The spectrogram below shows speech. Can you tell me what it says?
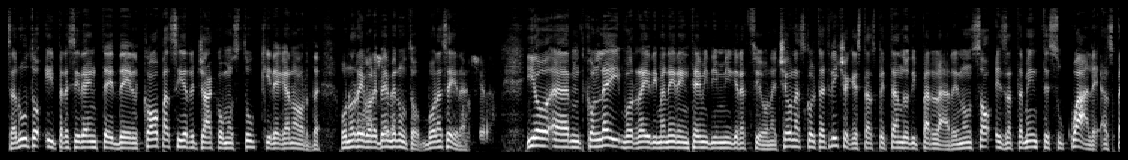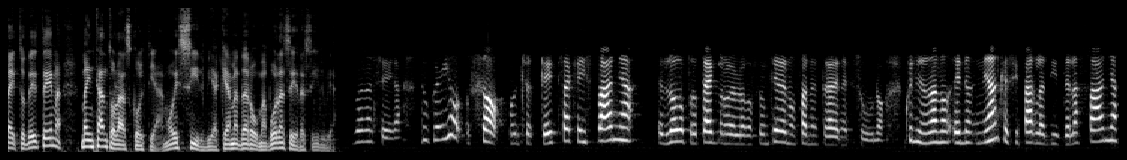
Saluto il presidente del Copasir, Giacomo Stucchi, Lega Nord. Onorevole, Buonasera. benvenuto. Buonasera. Buonasera. Io ehm, con lei vorrei rimanere in temi di immigrazione. C'è un'ascoltatrice che sta aspettando di parlare, non so esattamente su quale aspetto del tema, ma intanto la ascoltiamo. È Silvia, chiama da Roma. Buonasera Silvia. Buonasera. Dunque io so con certezza che in Spagna loro proteggono le loro frontiere e non fanno entrare nessuno. Quindi hanno, neanche si parla di, della Spagna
